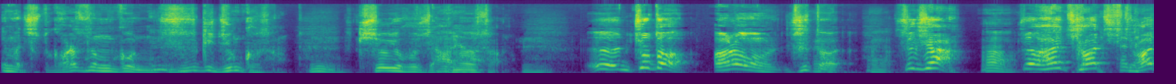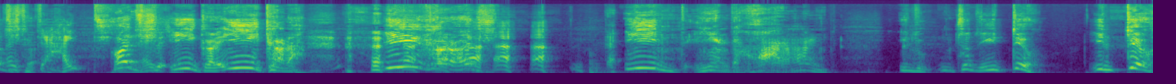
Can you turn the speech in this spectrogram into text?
今ちょっとガラスの向こうに鈴木純子さん、気象予報士アナウンサー。え、ちょっと、あの、ちょっと、鈴木さん、ちょっと入ってきて、入ってきて、入ってきて、入ってきて、いいから、いいから、いいから、いいんだ、いいんだ、はい、ちょっと言ってよ。言ってよ。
